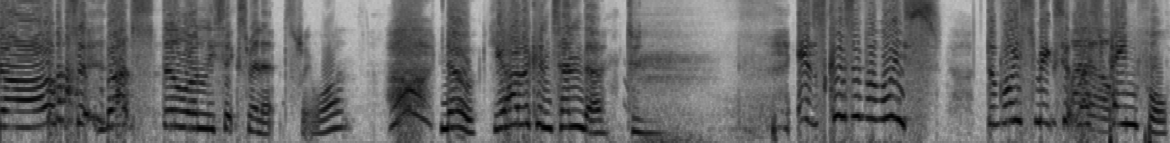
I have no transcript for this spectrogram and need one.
no, that's, still only six minutes. Wait, what? no, you have a contender. It's because of the voice. The voice makes it I less know. painful.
